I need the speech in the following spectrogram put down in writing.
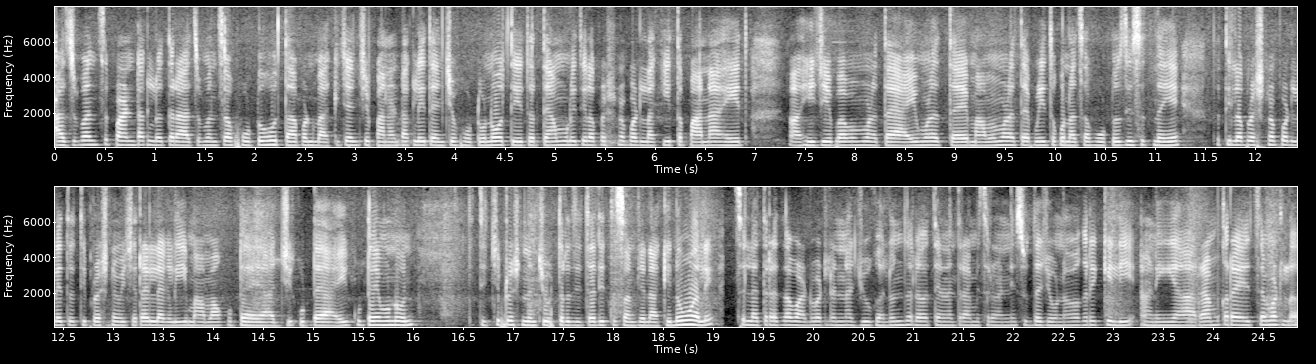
आजोबांचं पान टाकलं तर आजोबांचा फोटो होता पण बाकीच्यांचे पानं टाकले त्यांचे फोटो नव्हते. तर त्यामुळे तिला प्रश्न पडला की इथं पानं आहेत. हे जे बाबा म्हणत आहे आई म्हणत आहे मामा म्हणत आहे पण इथं कोणाचा फोटोच दिसत नाही आहे तर तिला प्रश्न पडले तर ती प्रश्न विचारायला लागली मामा कुठं आहे? आजी कुठं आहे? आई कुठं आहे? म्हणून. तिचे प्रश्नांची उत्तर देता देता आमच्या नाकी नऊ आले. चला तर आता वाटवाटल्यांना जीव घालून झालं. त्यानंतर आम्ही सर्वांनी सुद्धा जेवणं वगैरे केली आणि या आराम करायचं म्हटलं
